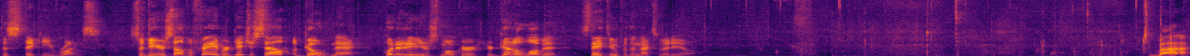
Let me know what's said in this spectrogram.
the sticky rice. So do yourself a favor, get yourself a goat neck, put it in your smoker, you're gonna love it. Stay tuned for the next video. Bye.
